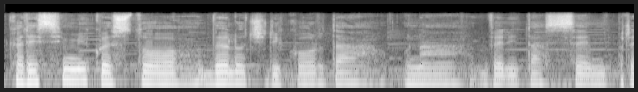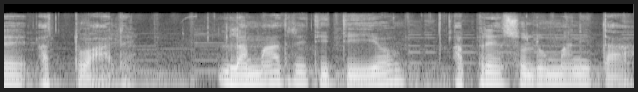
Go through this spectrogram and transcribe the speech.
Carissimi, questo velo ci ricorda una verità sempre attuale. La Madre di Dio ha preso l'umanità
